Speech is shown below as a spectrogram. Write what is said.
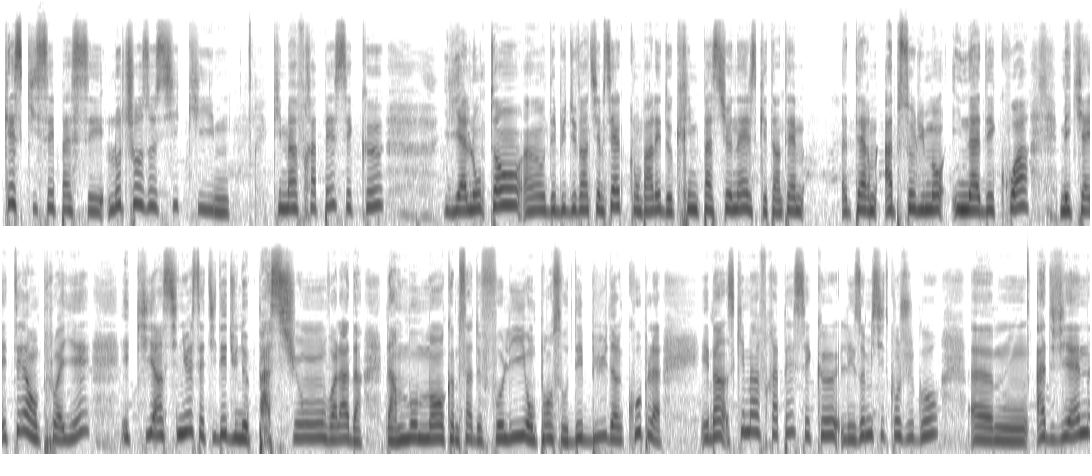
Qu'est-ce qui s'est passé? L'autre chose aussi qui, qui m'a frappé, c'est que il y a longtemps, hein, au début du XXe siècle, on parlait de crime passionnel, ce qui est un thème terme absolument inadéquat, mais qui a été employé et qui insinuait cette idée d'une passion, voilà, d'un moment comme ça de folie. On pense au début d'un couple. Et eh ben, ce qui m'a frappé, c'est que les homicides conjugaux euh, adviennent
